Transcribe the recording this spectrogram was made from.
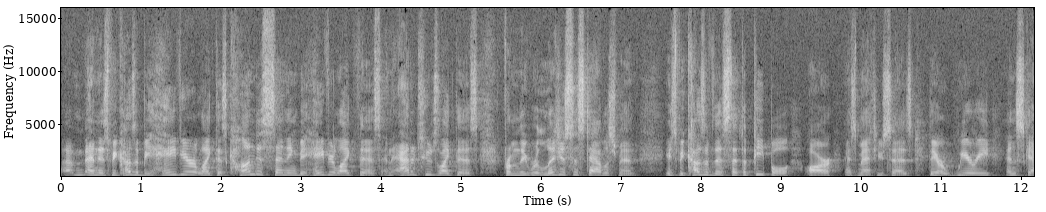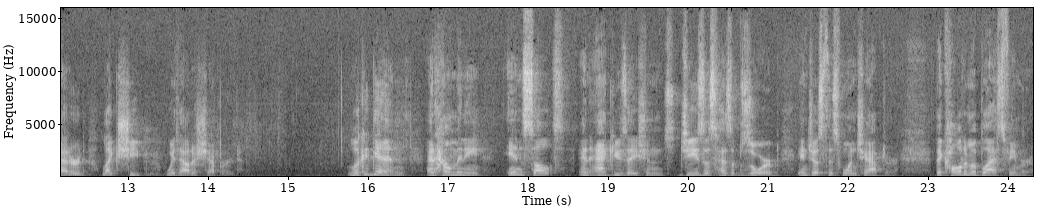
Um, and it's because of behavior like this, condescending behavior like this, and attitudes like this from the religious establishment. It's because of this that the people are, as Matthew says, they are weary and scattered like sheep without a shepherd. Look again at how many insults and accusations Jesus has absorbed in just this one chapter. They called him a blasphemer.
